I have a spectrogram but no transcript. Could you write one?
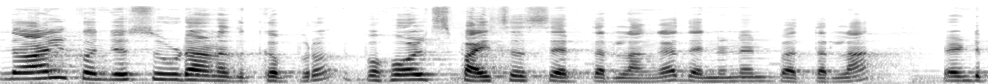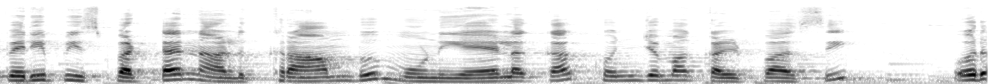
இந்த ஆயில் கொஞ்சம் சூடானதுக்கப்புறம் இப்போ ஹோல் ஸ்பைசஸ் சேர்த்துடலாங்க. அது என்னென்னு பார்த்துடலாம் ரெண்டு பெரிய பீஸ் பட்டை நாலு கிராம்பு மூணு ஏலக்காய் கொஞ்சமாக கல்பாசி ஒரு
